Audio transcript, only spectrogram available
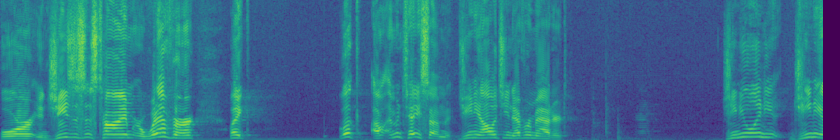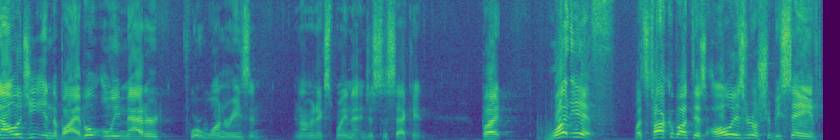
or in Jesus' time or whatever, like, look, I'm going to tell you something. Genealogy never mattered. Genealogy, genealogy in the Bible only mattered for one reason, and I'm going to explain that in just a second. But what if, let's talk about this, all Israel should be saved,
